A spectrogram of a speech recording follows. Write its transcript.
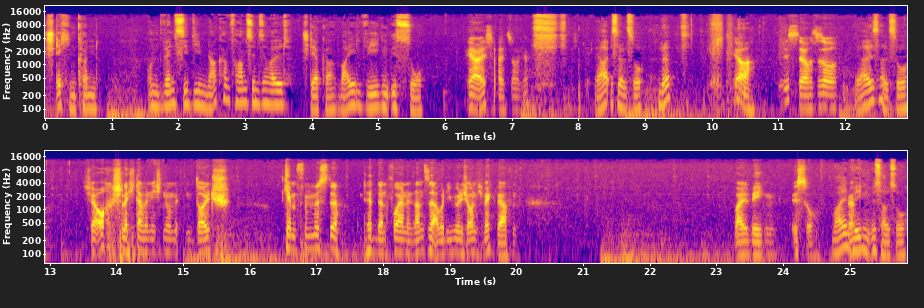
stechen können. Und wenn sie die im Nahkampf haben, sind sie halt stärker, weil wegen ist so. Ja, ist halt so, ne? Ja, ist halt so, ne? Ja, ist doch so. Ja, ist halt so. Ich wäre auch schlechter, wenn ich nur mit einem Deutsch kämpfen müsste und hätte dann vorher eine Lanze, aber die würde ich auch nicht wegwerfen. Weil wegen ist so. Weil Ja. wegen ist halt so.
